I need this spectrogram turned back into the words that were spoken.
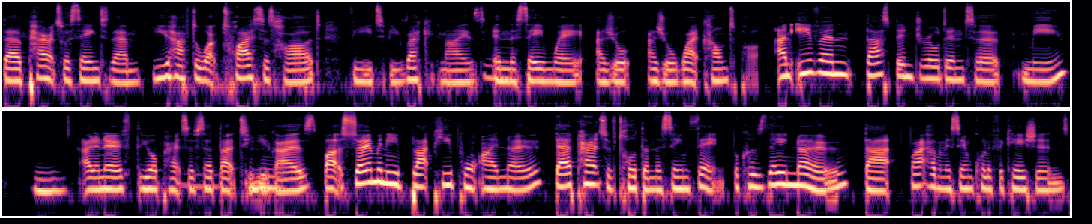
their parents were saying to them, "You have to work twice as hard for you to be recognized Mm. in the same way as your as your white counterpart," and even that's been drilled into me I don't know if your parents have said that to you mm-hmm. guys, but so many black people I know, their parents have told them the same thing because they know that despite having the same qualifications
